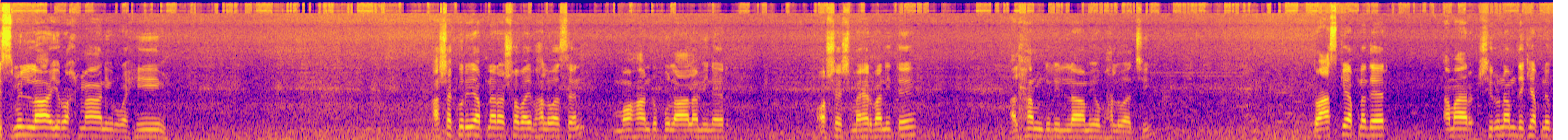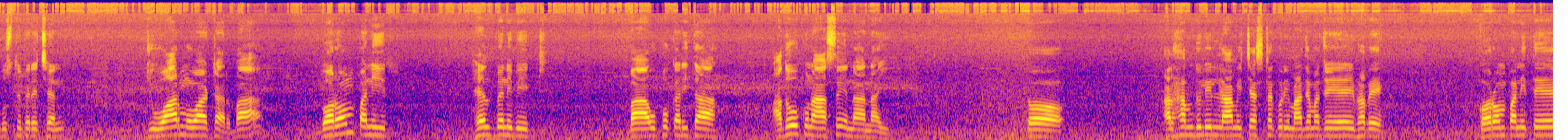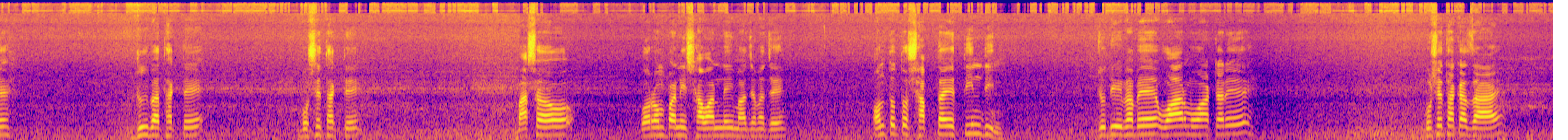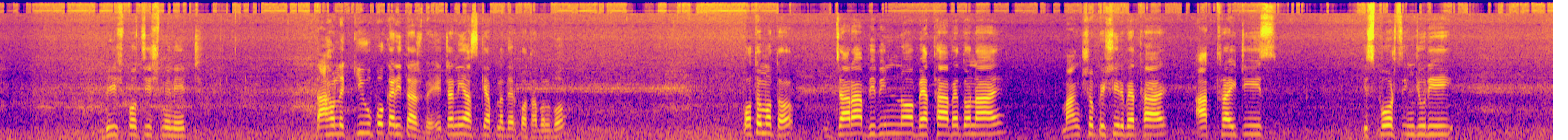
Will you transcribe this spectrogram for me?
বিসমিল্লাহ রহমান রহিম। আশা করি আপনারা সবাই ভালো আছেন। মহান রব্বুল আলমিনের অশেষ মেহরবানিতে আলহামদুলিল্লাহ আমিও ভালো আছি। তো আজকে আপনাদের আমার শিরোনাম দেখে আপনি বুঝতে পেরেছেন যে ওয়ার্ম ওয়াটার বা গরম পানির হেলথ বেনিফিট বা উপকারিতা আদৌ কোনো আছে না নাই? তো আলহামদুলিল্লাহ আমি চেষ্টা করি মাঝে মাঝে এইভাবে গরম পানিতে ডুইবা থাকতে, বসে থাকতে। বাসাও গরম পানি সাওয়ার নেই মাঝে মাঝে। অন্তত সপ্তাহে তিন দিন যদি এভাবে ওয়ার্ম ওয়াটারে বসে থাকা যায় বিশ পঁচিশ মিনিট। তাহলে কি উপকারিতা আসবে? এটা নিয়ে আজকে আপনাদের কথা বলব। প্রথমত, যারা বিভিন্ন ব্যথা বেদনায়, মাংসপেশির ব্যথায় আর্থ্রাইটিস স্পোর্টস ইঞ্জুরি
